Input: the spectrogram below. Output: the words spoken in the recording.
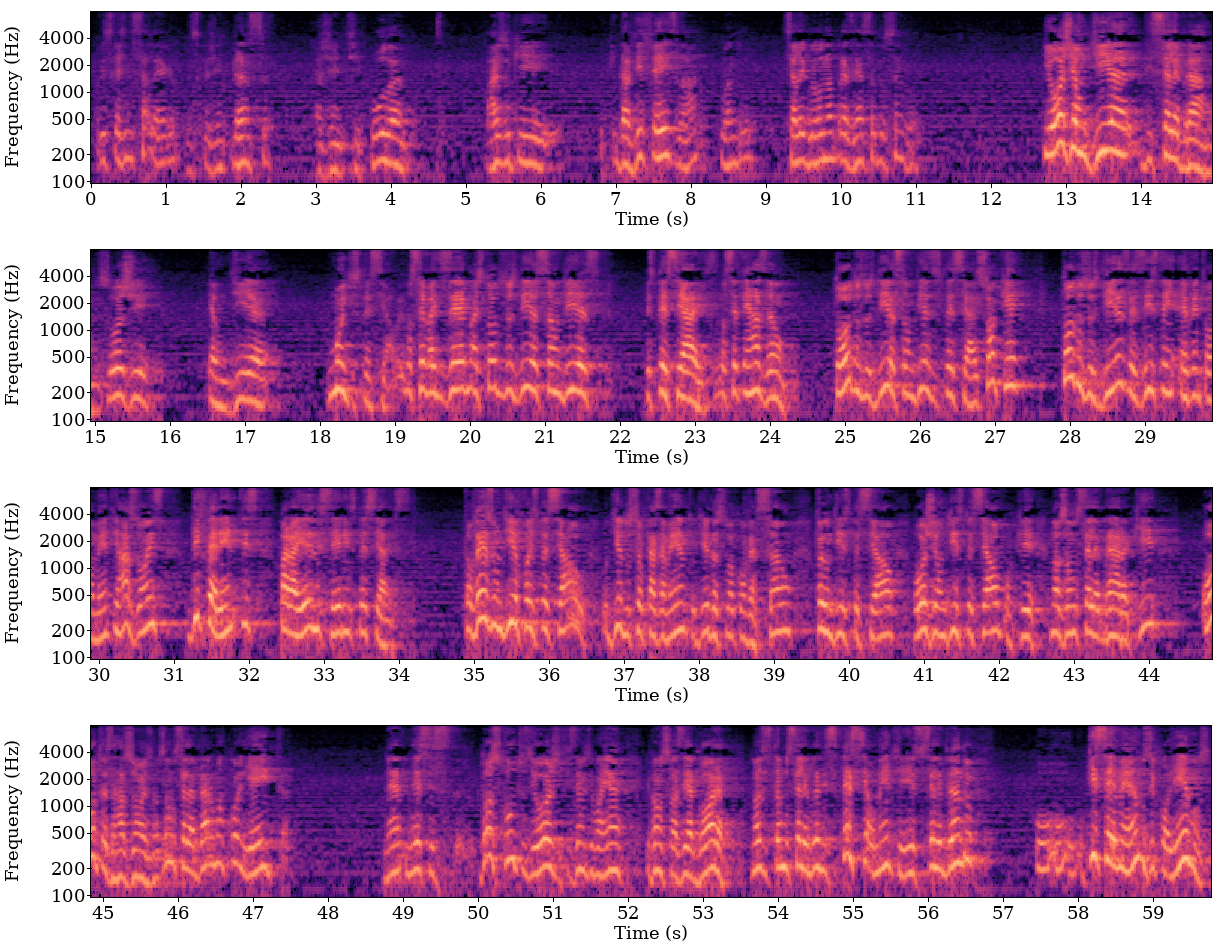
Por isso que a gente se alegra, por isso que a gente dança, a gente pula, faz o que, o que Davi fez lá, quando se alegrou na presença do Senhor. E hoje é um dia de celebrarmos, hoje é um dia muito especial. E você vai dizer, mas todos os dias são dias especiais. Você tem razão. Todos os dias são dias especiais. Só que todos os dias existem eventualmente razões diferentes para eles serem especiais. Talvez um dia foi especial, o dia do seu casamento, o dia da sua conversão, foi um dia especial. Hoje é um dia especial porque nós vamos celebrar aqui outras razões. Nós vamos celebrar uma colheita. Né? Nesses dois cultos de hoje, fizemos de manhã e vamos fazer agora, nós estamos celebrando especialmente isso, celebrando o, o, o que semeamos e colhemos,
